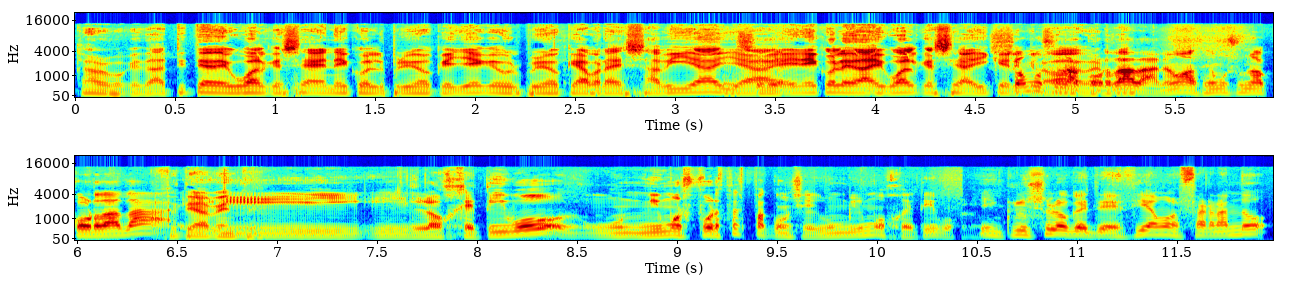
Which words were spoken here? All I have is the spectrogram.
Claro, porque a ti te da igual que sea Eneco el primero que llegue o el primero que abra esa vía, y a sí. Eneco le da igual que sea Iker el que Somos lo una acordada, ¿no? Hacemos una acordada y, y el objetivo, unimos fuerzas para conseguir un mismo objetivo. Incluso lo que te decíamos, Fernando,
